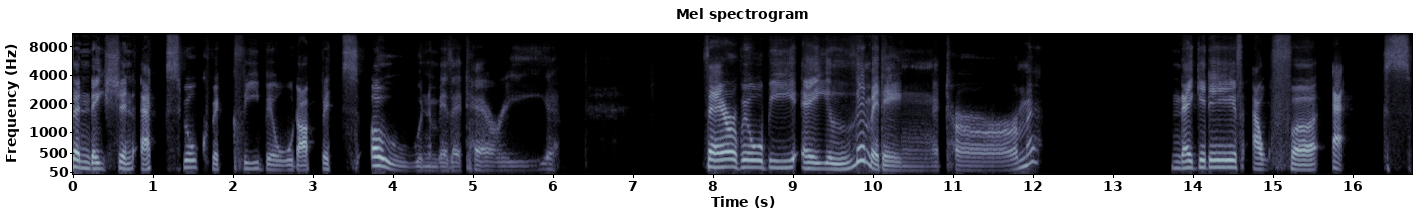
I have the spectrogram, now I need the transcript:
then nation X will quickly build up its own military. There will be a limiting term, negative alpha X.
